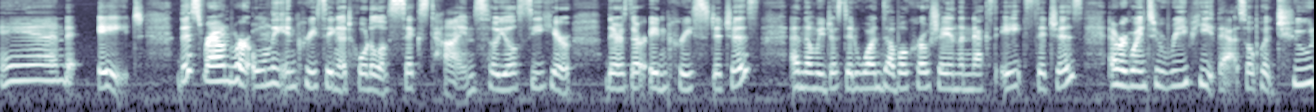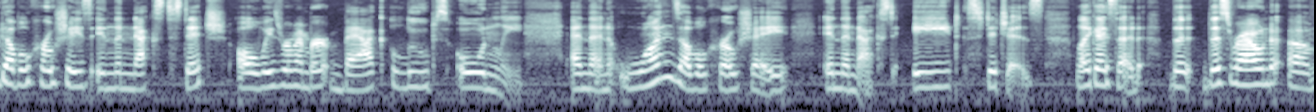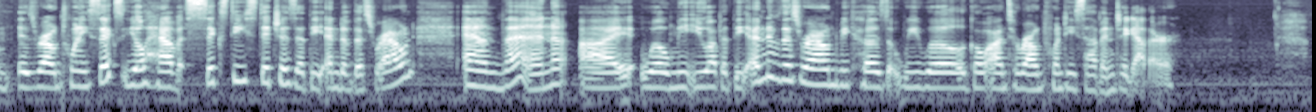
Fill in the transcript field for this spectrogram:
and 8. This round we're only increasing a total of 6 times, so you'll see here there's their increased stitches, and then we just did one double crochet in the next 8 stitches, and we're going to repeat that. So put 2 double crochets in the next stitch, always remember back loops only, and then one double crochet in the next eight stitches. Like I said, the this round um, is round 26. You'll have 60 stitches at the end of this round, and then I will meet you up at the end of this round because we will go on to round 27 together.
